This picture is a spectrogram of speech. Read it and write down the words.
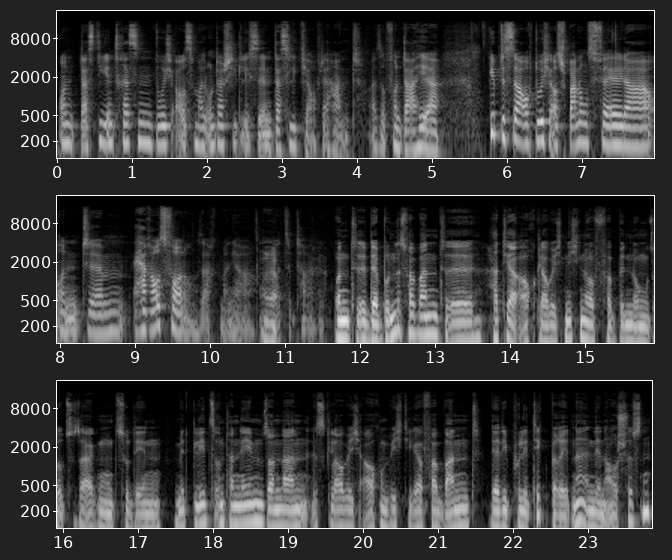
Und dass die Interessen durchaus mal unterschiedlich sind, das liegt ja auf der Hand. Also von daher gibt es da auch durchaus Spannungsfelder und ähm, Herausforderungen, sagt man ja, ja. heutzutage. Und äh, der Bundesverband äh, hat ja auch, glaube ich, nicht nur Verbindungen sozusagen zu den Mitgliedsunternehmen, sondern ist, glaube ich, auch ein wichtiger Verband, der die Politik berät, ne, in den Ausschüssen.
